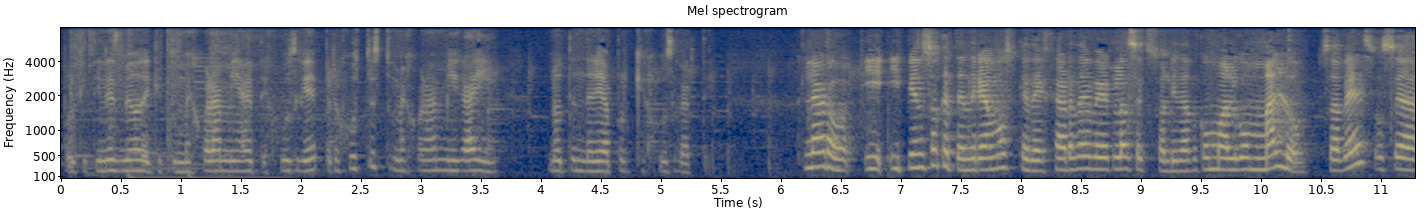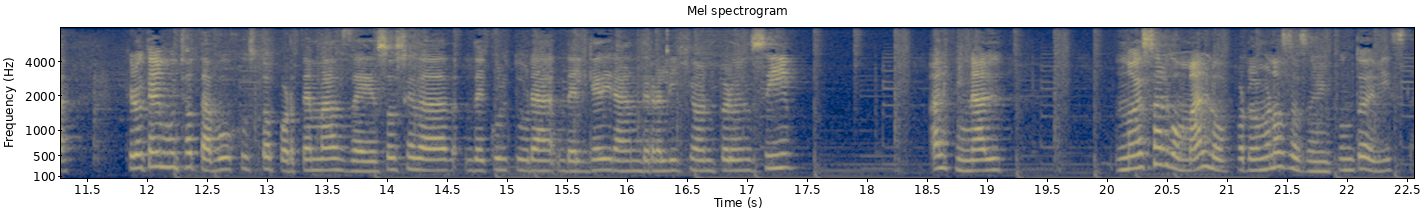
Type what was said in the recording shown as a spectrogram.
porque tienes miedo de que tu mejor amiga te juzgue, pero justo es tu mejor amiga y no tendría por qué juzgarte. Claro, y, pienso que tendríamos que dejar de ver la sexualidad como algo malo, ¿sabes? O sea, creo que hay mucho tabú justo por temas de sociedad, de cultura, del que dirán, de religión, pero en sí, al final, no es algo malo, por lo menos desde mi punto de vista.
